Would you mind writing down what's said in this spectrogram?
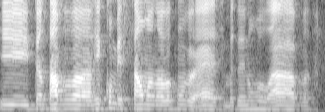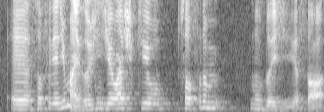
e tentava recomeçar uma nova conversa, mas daí não rolava. É, sofria demais. Hoje em dia eu acho que eu sofro uns dois dias só.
